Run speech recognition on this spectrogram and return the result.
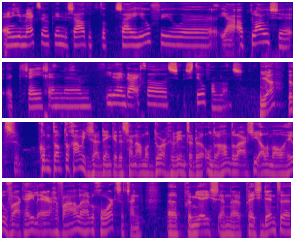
En je merkte ook in de zaal dat, dat zij heel veel uh, ja, applausen kreeg. En uh, iedereen daar echt wel stil van was. Ja, dat komt dan toch aan. Want je zou denken, dat zijn allemaal doorgewinterde onderhandelaars... die allemaal heel vaak hele erge verhalen hebben gehoord. Dat zijn uh, premiers en uh, presidenten,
